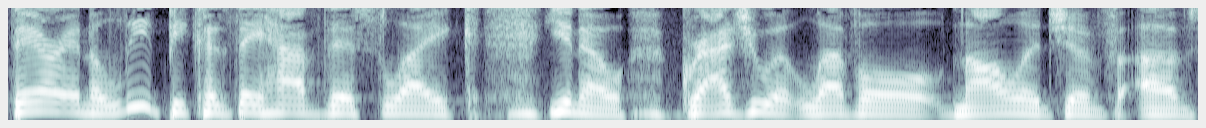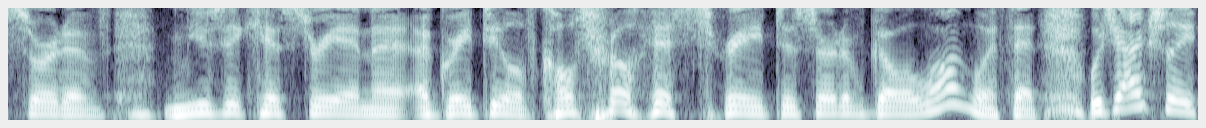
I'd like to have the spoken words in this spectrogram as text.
they are an elite because they have this like you know graduate level knowledge of of sort of music history and a, a great deal of cultural history to sort of go along with it which actually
